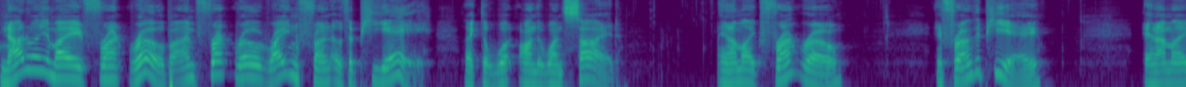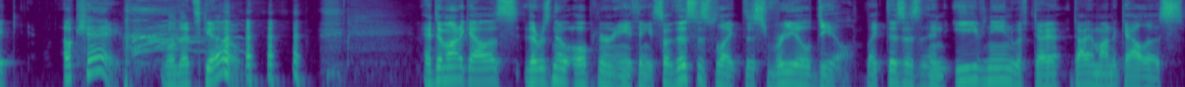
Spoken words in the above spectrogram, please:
not only am I front row, but I'm front row right in front of the PA, like the on the one side, and I'm like front row in front of the PA, and I'm like, okay, well let's go. and Diamanda Galás, there was no opener or anything, so this is like this real deal. Like this is an evening with Di- Diamanda Galás.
